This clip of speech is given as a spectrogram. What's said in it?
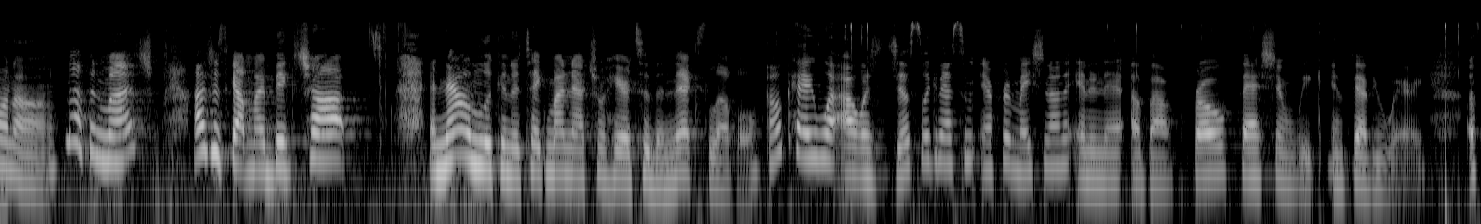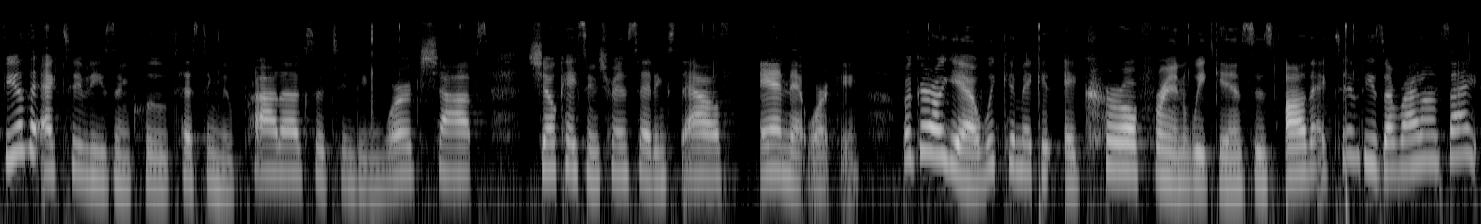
going on? Nothing much. I just got my big chop, and now I'm looking to take my natural hair to the next level. Okay, well, I was just looking at some information on the internet about Fro Fashion Week in February. A few of the activities include testing new products, attending workshops, showcasing trend setting styles, and networking. But girl, yeah, we can make it a curl friend weekend since all the activities are right on site.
